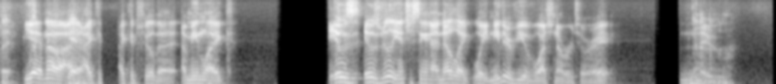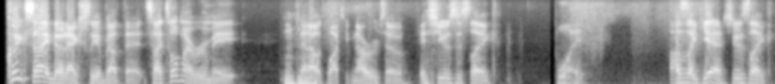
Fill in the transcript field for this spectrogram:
But Yeah, no, Yeah. I, I could I could feel that. I mean, like, it was it was really interesting. I know, like, wait, neither of you have watched Naruto, right? No. Quick side note, actually, about that. So I told my roommate Mhm. that I was watching Naruto, and she was just like, "What?" I was like, "Yeah." She was like,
